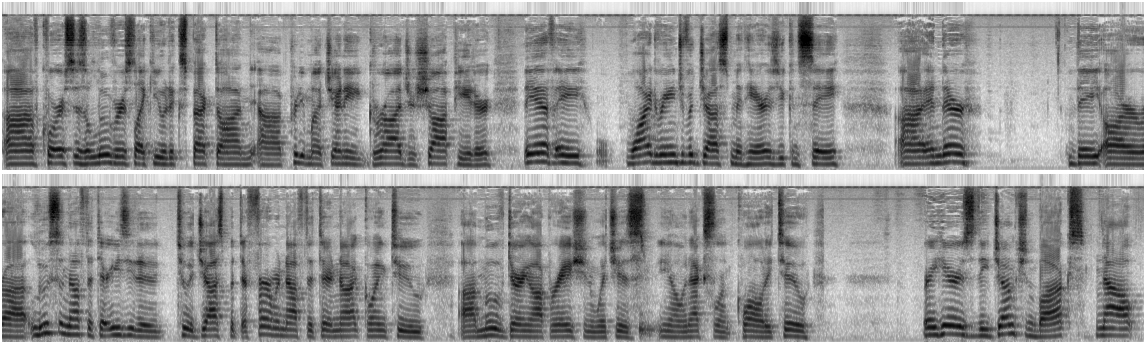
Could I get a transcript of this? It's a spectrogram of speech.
uh, of course, is a louvers like you would expect on uh, pretty much any garage or shop heater. They have a wide range of adjustment here as you can see. Uh, and they're they are uh, loose enough that they're easy to, to adjust, but they're firm enough that they're not going to uh, move during operation, which is you know an excellent quality too. Right here is the junction box. Now,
